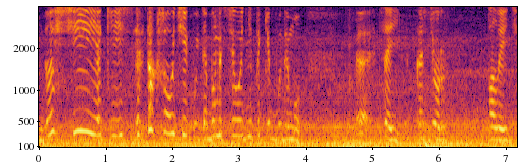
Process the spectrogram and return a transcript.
дощі якісь. Так що очікуйте, бо ми сьогодні таки будемо е, цей костер палить.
